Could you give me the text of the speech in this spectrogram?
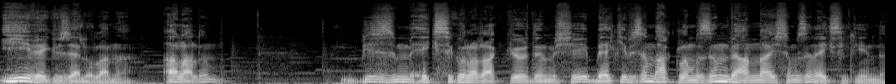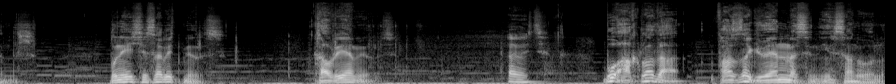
İyi ve güzel olanı alalım. Bizim eksik olarak gördüğümüz şey belki bizim aklımızın ve anlayışımızın eksikliğindendir. Bunu hiç hesap etmiyoruz. Kavrayamıyoruz. Evet. Bu akla da fazla güvenmesin insanoğlu.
